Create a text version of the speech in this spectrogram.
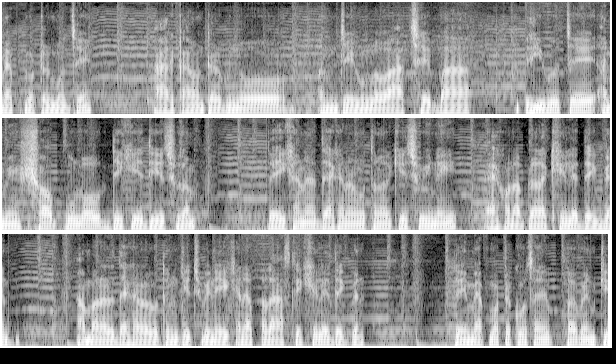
ম্যাপ নোটের মধ্যে। আর কাউন্টারগুলো যেগুলো আছে বা রিভিউতে আমি সবগুলো দেখিয়ে দিয়েছিলাম। তো এইখানে দেখানোর মতন আর কিছুই নেই। এখন আপনারা খেলে দেখবেন। আমার আর দেখানোর মতন কিছুই নেই। এখানে আপনারা আজকে খেলে দেখবেন। তো এই ম্যাপ মোডটা কোথায় পাবেন, কী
